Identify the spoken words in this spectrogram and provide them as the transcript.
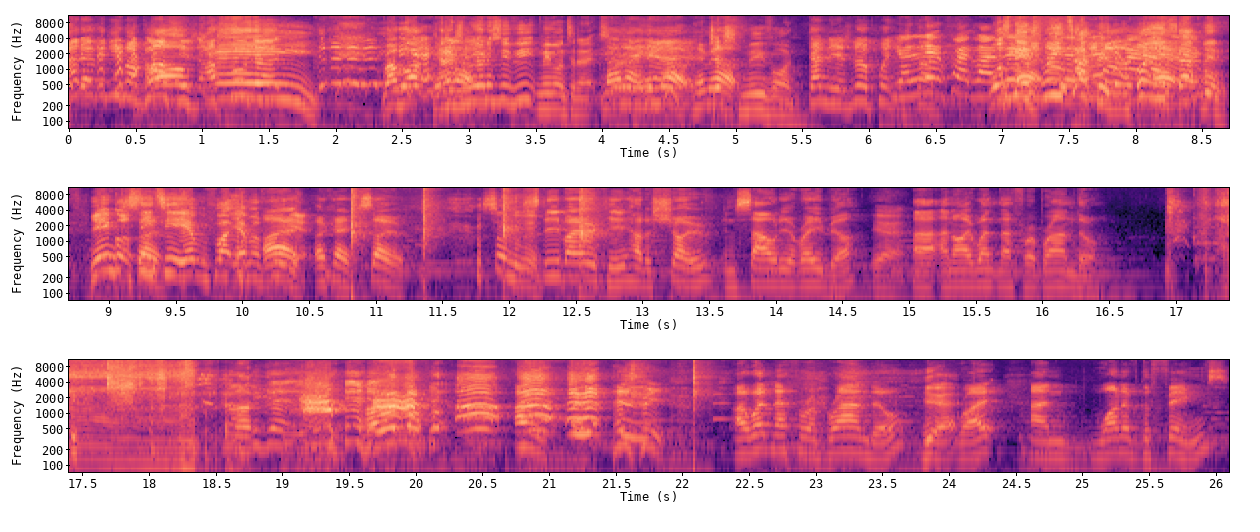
I don't even need my glasses. I saw the. Brother, can I just be honest with you? Move on to the next No, no, hear me out. Hear me Just out. move on. Danny, there's no point. Your It's lip done. like What's this. this? What are you tapping? lip What are you tapping? You ain't got So- CT. You haven't fought. You Alright, yet. okay, so What's wrong with him? Steve Aoki had a show in Saudi Arabia, Yeah. uh, and I went there for a brand deal. Don't forget- HP. I went there for a brand deal. Yeah. Right? And one of the things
